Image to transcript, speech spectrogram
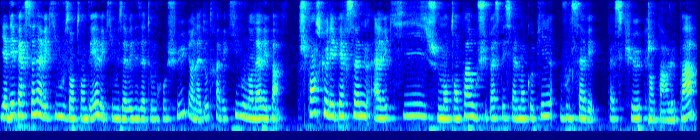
Il y a des personnes avec qui vous entendez, avec qui vous avez des atomes crochus, il y en a d'autres avec qui vous n'en avez pas. Je pense que les personnes avec qui je m'entends pas ou je suis pas spécialement copine, vous le savez, parce que j'en parle pas,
